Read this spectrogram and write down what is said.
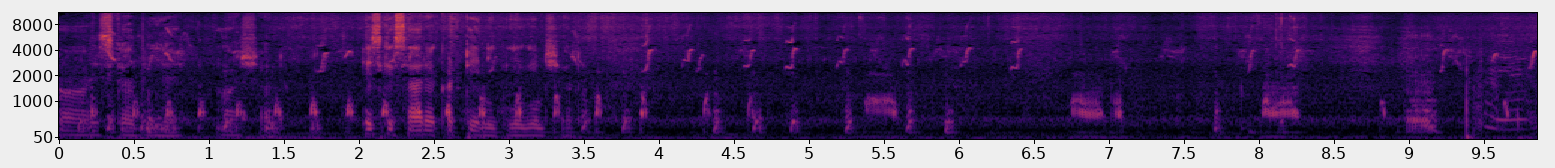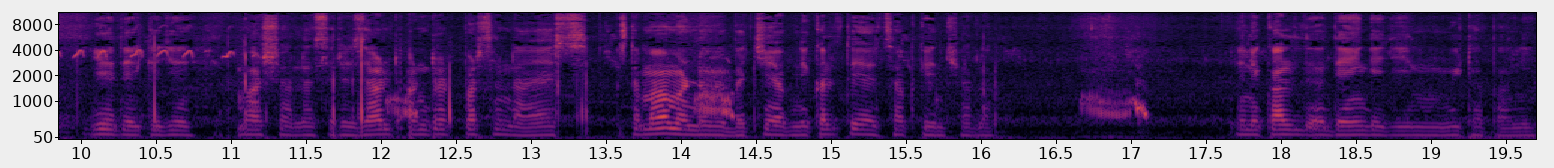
हाँ इसका भी है, माशाल्लाह। इसके सारे इकट्ठे निकलेंगे इंशाल्लाह। ये देखिए जी, माशाल्लाह से रिज़ल्ट हंड्रेड परसेंट आया है। तमाम अंडों में बच्चे अब निकलते हैं सबके इंशाल्लाह। ये निकल देंगे जी मीठा पानी।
